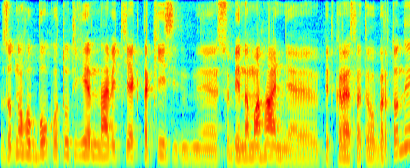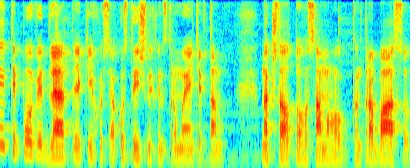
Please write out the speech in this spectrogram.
з одного боку тут є навіть як такі е, собі намагання підкреслити обертони, типові для якихось акустичних інструментів, там на кшталт того самого контрабасу.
